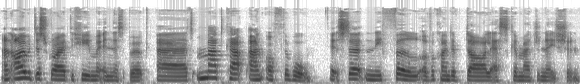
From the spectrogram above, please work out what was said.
And I would describe the humour in this book as madcap and off the wall. It's certainly full of a kind of Dahl esque imagination.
